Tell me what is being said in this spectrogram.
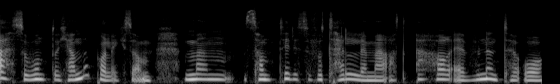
er så vondt å kjenne på, liksom. Men samtidig så forteller det meg at jeg har evnen til å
